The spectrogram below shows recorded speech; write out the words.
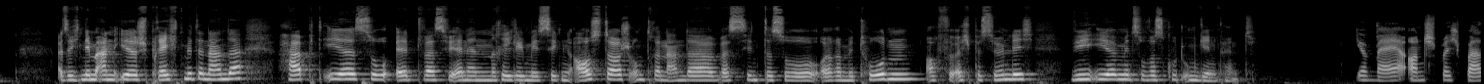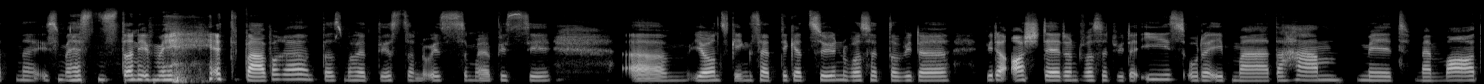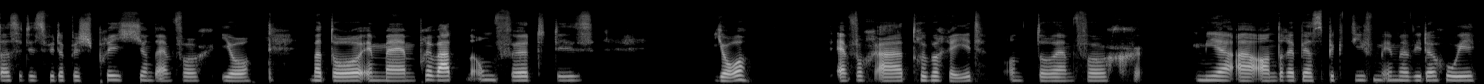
Also ich nehme an, ihr sprecht miteinander. Habt ihr so etwas wie einen regelmäßigen Austausch untereinander? Was sind da so eure Methoden, auch für euch persönlich, wie ihr mit sowas gut umgehen könnt? Ja, mein Ansprechpartner ist meistens dann eben Barbara und dass man halt das dann alles mal ein bisschen ähm, ja, uns gegenseitig erzählen, was halt da wieder, wieder ansteht und was halt wieder ist. Oder eben auch daheim mit meinem Mann, dass ich das wieder besprich und einfach, ja, man da in meinem privaten Umfeld das, ja, einfach auch drüber red und da einfach mir auch andere Perspektiven immer wieder hole,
